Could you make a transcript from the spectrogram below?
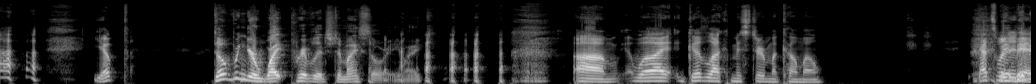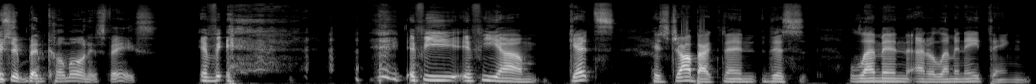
yep. Don't bring your white privilege to my story, Mike. um. Well, I, good luck, Mr. Macomo. That's what Maybe, it maybe is. should Bencomo on his face. If he, if he if he um gets his job back, then this lemon at a lemonade thing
